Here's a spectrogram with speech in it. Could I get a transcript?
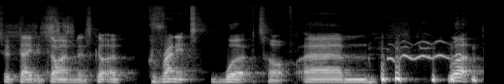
to David Diamond has got a granite worktop. Um, what?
